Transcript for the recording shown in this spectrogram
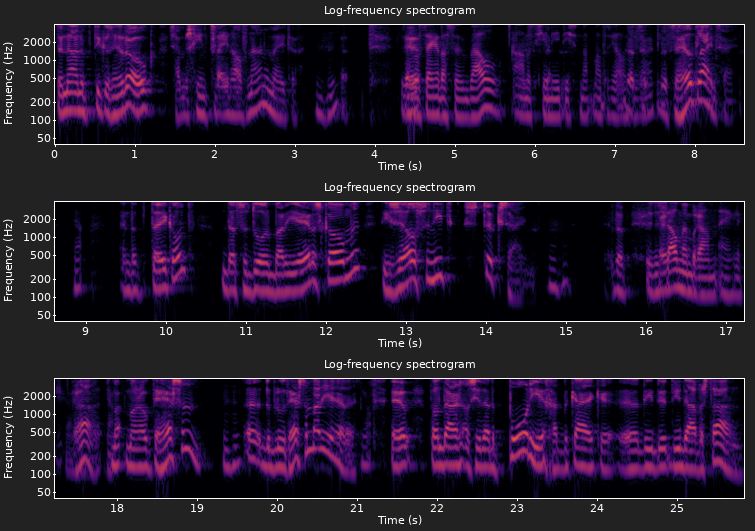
De nanopartikels in rook zijn misschien 2,5 nanometer. Dus dat wil zeggen dat ze wel aan het genetisch materiaal Dat ze, dat ze heel klein zijn. Ja. En dat betekent dat ze door barrières komen die zelfs niet stuk zijn. dat, Dus de celmembraan eigenlijk. ja, Maar, maar ook de hersen. eh, de bloed-hersenbarrière. Eh, want daar, als je daar de poriën gaat bekijken eh, die, die, die daar bestaan.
